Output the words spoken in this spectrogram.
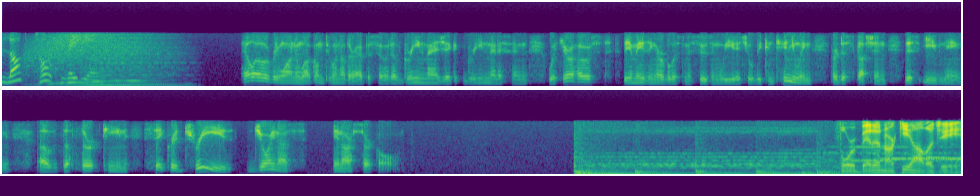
Blog Talk Radio. Hello, everyone, and welcome to another episode of Green Magic, Green Medicine with your host, the amazing herbalist, Miss Susun Weed, and she will be continuing her discussion this evening of the 13 sacred trees. Join us in our circle. Forbidden archaeology,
